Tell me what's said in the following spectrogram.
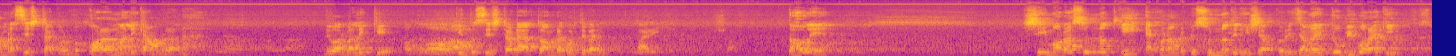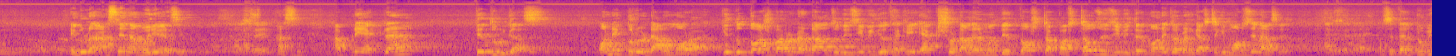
আমরা চেষ্টা করব করার মালিক আমরা না। দেওয়ার মালিক কে? কিন্তু চেষ্টাটা তো আমরা করতে পারি। তাহলে সেই মরা সুন্নত কি? এখন আমরা একটু সুন্নতের হিসাব করি। যেমন এই টুপি পরা কি? এগুলো আছে না মরিয়া গেছে? আছে। আপনি একটা তেঁতুল গাছ অনেকগুলো ডাল মরা কিন্তু দশ বারোটা ডাল যদি জীবিত থাকে একশো ডালের মধ্যে দশটা পাঁচটাও যদি জীবিত হয় মনে করবেন গাছটা কি মরছে না আছে? আচ্ছা তাহলে টুপি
